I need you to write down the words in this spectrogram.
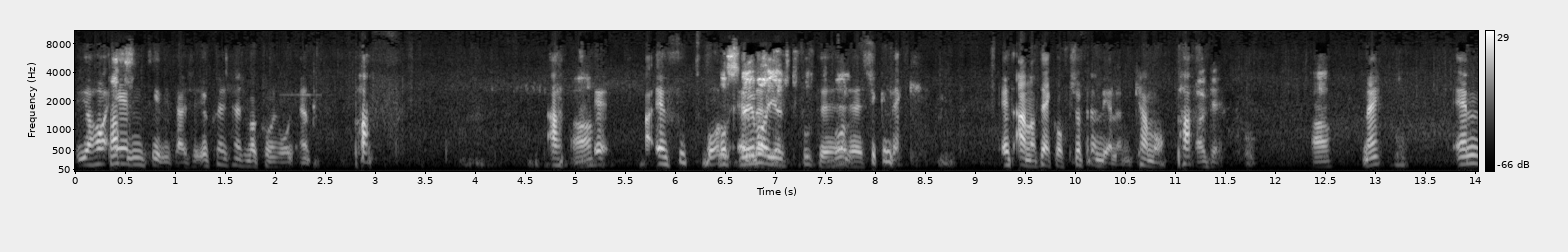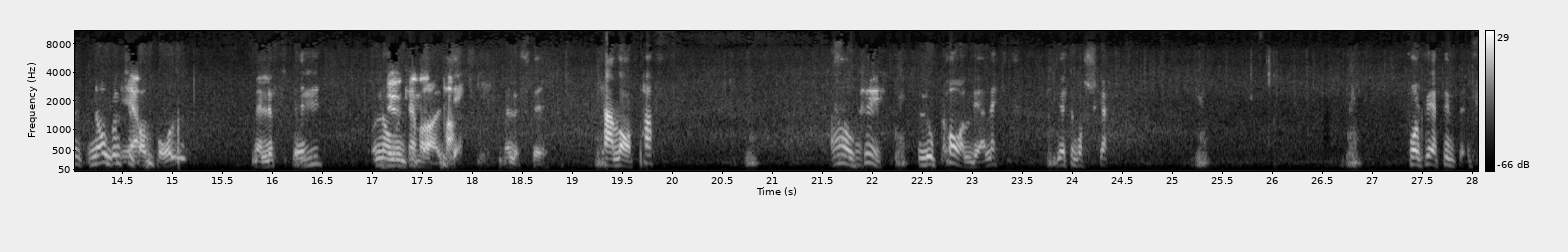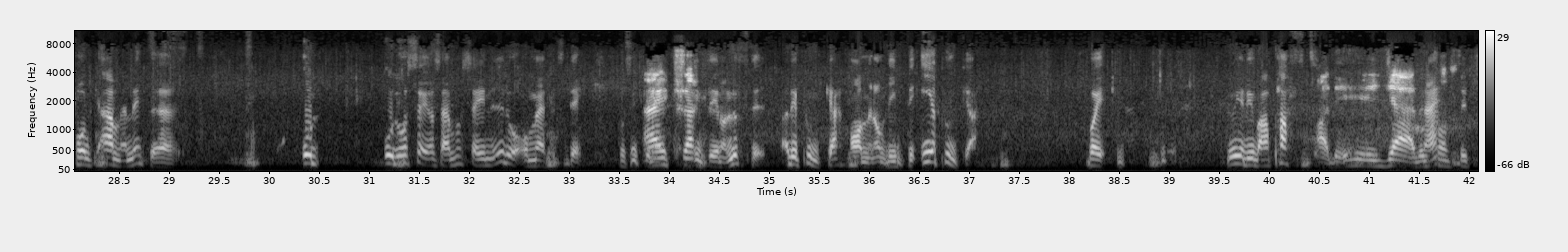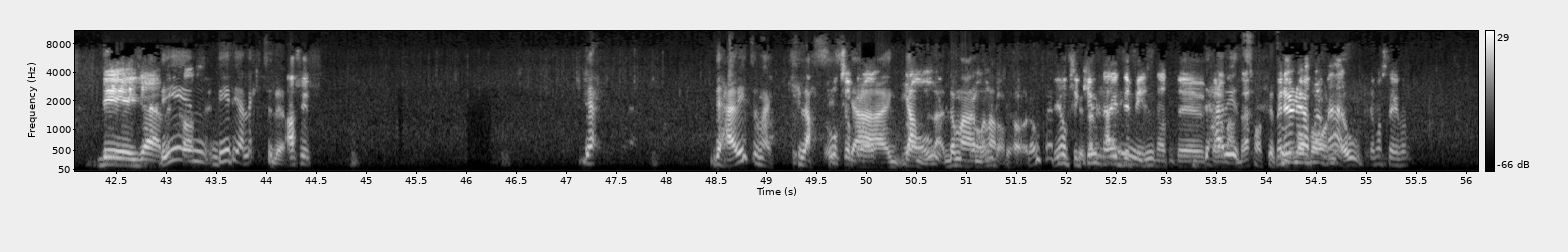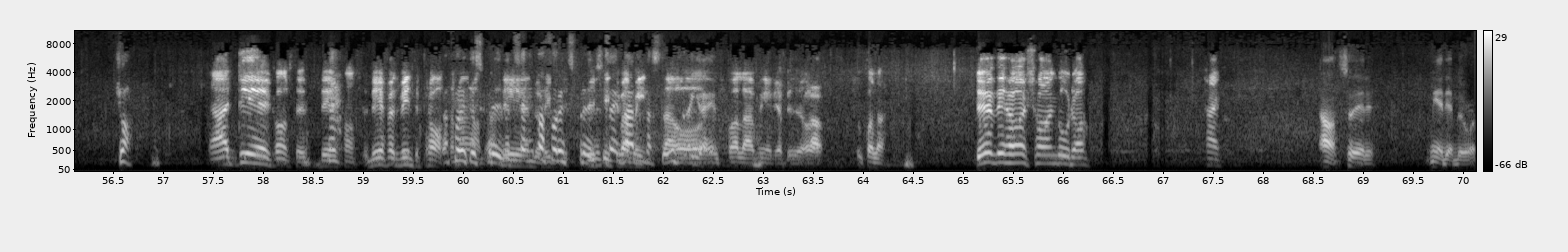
Jag har Pass. en till kanske. Jag kan kanske bara komma ihåg en. Paff. Att Ja. eh, en fotboll Måste det vara just ett, fotboll? eh, cykeldäck. Ett annat däck också för den delen kan vara paff. Okej. Ja. Nej. En, någon typ Ja. av boll med luft i. Mm. Och någon typ av paff. däck med luft i. Kan vara paff. Ah, okej. Lokaldialekt. Göteborgska. Folk vet inte, folk använder inte... Och, och då säger jag så här, vad säger ni då om ett däck på cykeln Nej, exakt. inte är någon luft i? Ja, det är punka. Ja, men om det inte är punka, vad är, då är det ju bara paft. Ja, det är jävligt Nej. konstigt. Det är jävligt Det är, konstigt. det är dialekt tydligen. Ja, fy- Det, det här är inte de här klassiska bra. Bra gamla, ord. de här Bra man alltid hör. på det är också kul när det inte är- finns något eh, Det här de är andra. ett saker Men nu när jag de vanliga här. Det måste jag få. Ja, Ja, det är konstigt. Det är konstigt. Det är för att vi inte pratar med inte varandra. Det är sig? Varför har riktigt. inte spridit Vi sitter sig? bara på Insta och på alla mediebyråer. kollar. Du, vi hörs. Ha en god dag. Hej. ja, så är det. Mediebyrå.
